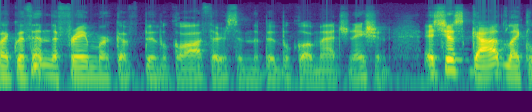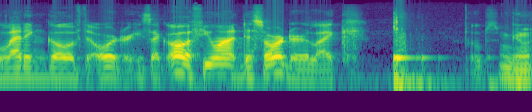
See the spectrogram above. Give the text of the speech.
like within the framework of biblical authors and the biblical imagination. It's just God like letting go of the order. He's like, oh, if you want disorder, like oops I'm gonna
